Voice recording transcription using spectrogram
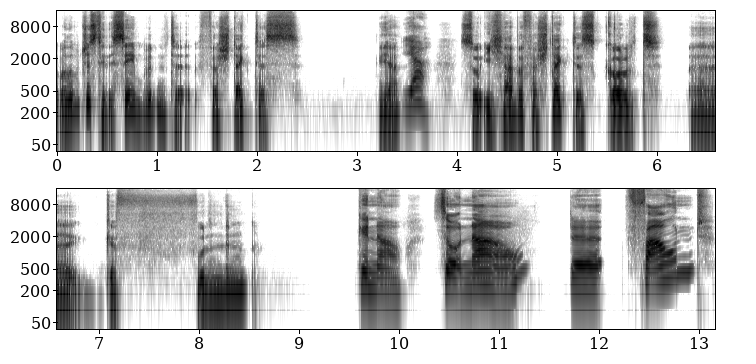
well, it would just say the same, wouldn't it? Verstecktes. Yeah? Yeah. So ich habe verstecktes Gold uh, gefunden. Genau. So now the found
